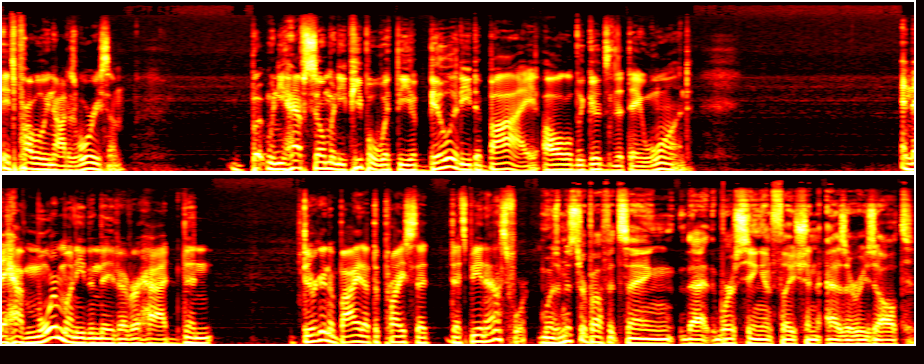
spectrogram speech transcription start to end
it's probably not as worrisome. But when you have so many people with the ability to buy all of the goods that they want, and they have more money than they've ever had, then they're going to buy it at the price that that's being asked for. Was Mr. Buffett saying that we're seeing inflation as a result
